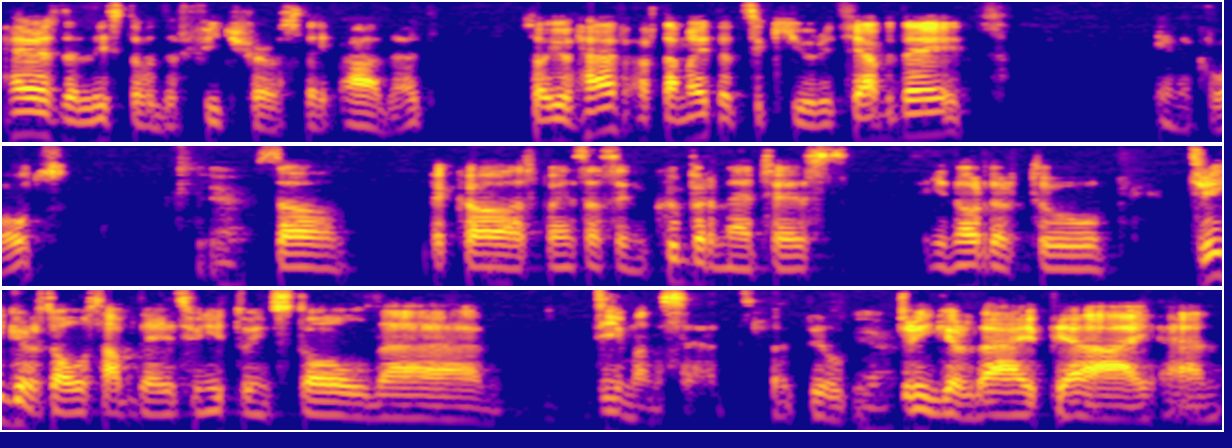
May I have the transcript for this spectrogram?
here's the list of the features they added. So you have automated security updates in quotes. Yeah. So because, for instance, in Kubernetes, in order to trigger those updates, you need to install the daemon set that will yeah. trigger the API and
